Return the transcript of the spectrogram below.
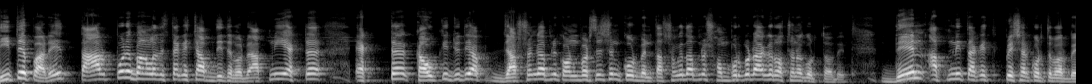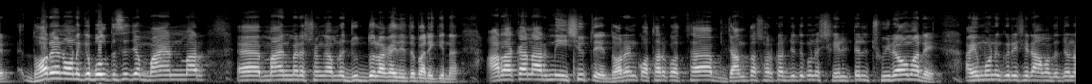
দিতে পারে, তারপরে বাংলাদেশ তাকে চাপ দিতে পারবে। আপনি একটা একটা কাউকে যদি যার সঙ্গে আপনি কনভারসেশন করবেন, তার সঙ্গে তো আপনার সম্পর্কটা আগে রচনা করতে হবে। দেন আপনি তাকে প্রেশার করতে পারবেন। ধরেন অনেকে বলতেছে যে মায়ানমার মায়ানমারের সঙ্গে আমরা যুদ্ধ লাগাই দিতে পারি কিনা। আরাকান আর্মি ইস্যুতে ধরেন কথার কথা, জান্তা সরকার যদি কোনো শেল টেল ছুঁড়াও মারে, আমি মনে করি সেটা আমাদের জন্য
